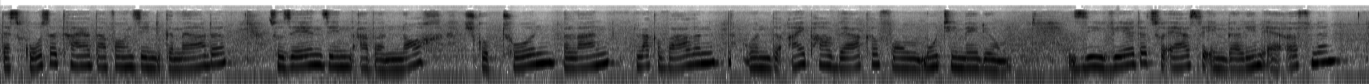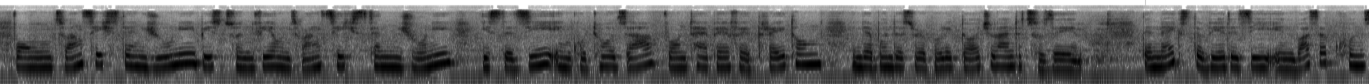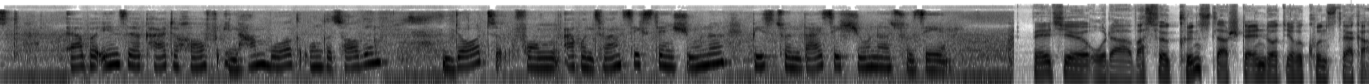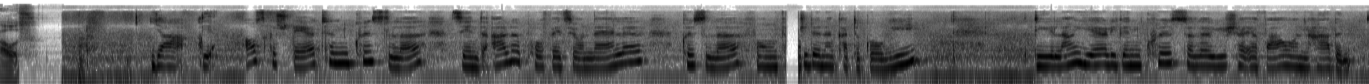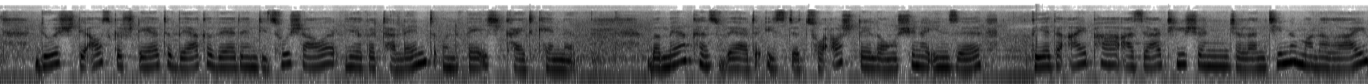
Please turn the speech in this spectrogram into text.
Das große Teil davon sind Gemälde. Zu sehen sind aber noch Skulpturen, Lackwaren und ein paar Werke von Multimedium. Sie wird zuerst in Berlin eröffnen vom 20. Juni bis zum 24. Juni ist sie im Kultursaal von Taipei Vertretung in der Bundesrepublik Deutschland zu sehen. Demnächst wird sie in Wasserkunst Erbeinsel Kaltehof in Hamburg umgezogen. Dort vom 28. Juni bis zum 30. Juni zu sehen. Welche oder was für Künstler stellen dort ihre Kunstwerke aus? Ja, die ausgestellten Künstler sind alle professionelle Künstler von verschiedenen Kategorien, die langjährigen künstlerische Erfahrungen haben. Durch die ausgestellten Werke werden die Zuschauer ihre Talent und Fähigkeit kennen. Bemerkenswert ist zur Ausstellung Schöne Insel wird ein paar asiatischen Gelatinemalerei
